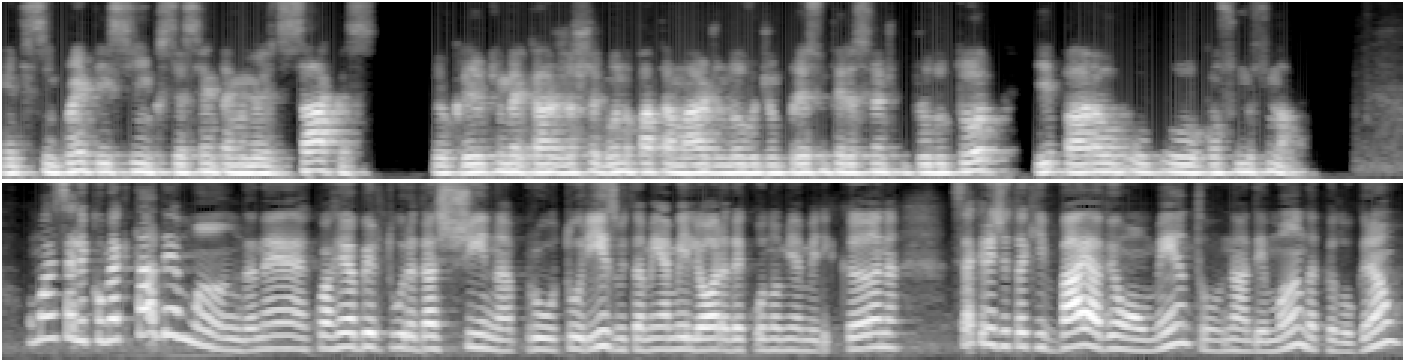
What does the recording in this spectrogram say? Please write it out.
entre 55 e 60 milhões de sacas, eu creio que o mercado já chegou no patamar de novo de um preço interessante para o produtor e para o, o, o consumo final. O Marcelo, como é que está a demanda, né? Com a reabertura da China para o turismo e também a melhora da economia americana, você acredita que vai haver um aumento na demanda pelo grão?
